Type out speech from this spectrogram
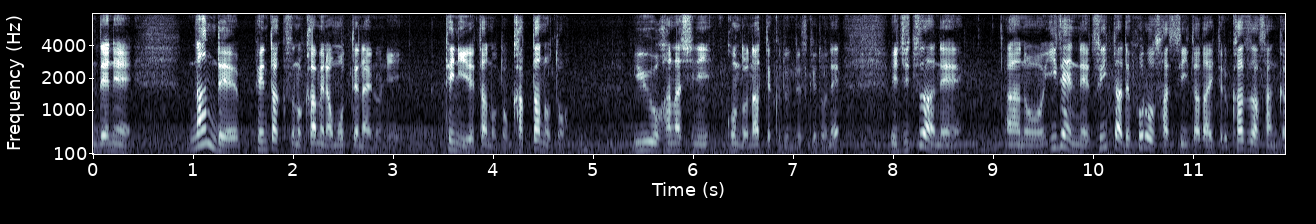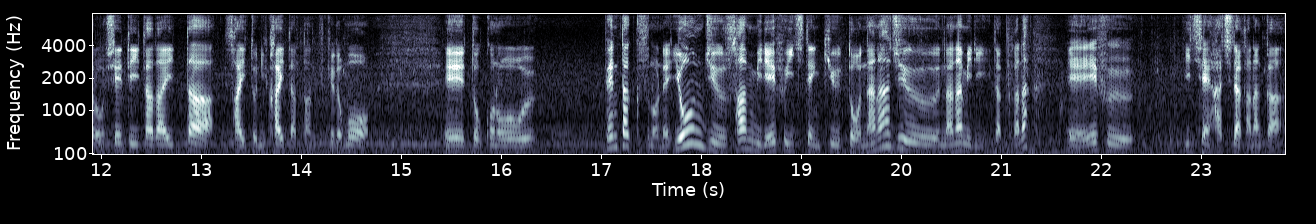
でねなんでペンタックスのカメラ持ってないのに手に入れたのと買ったのというお話に今度なってくるんですけどね。え実はねあの以前ねツイッターでフォローさせていただいている和田さんから教えていただいたサイトに書いてあったんですけどもえ、ー、とこのペンタックスのね 43mmF1.9 と 77mm だったかな、えー、F 1.8だかなんか、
